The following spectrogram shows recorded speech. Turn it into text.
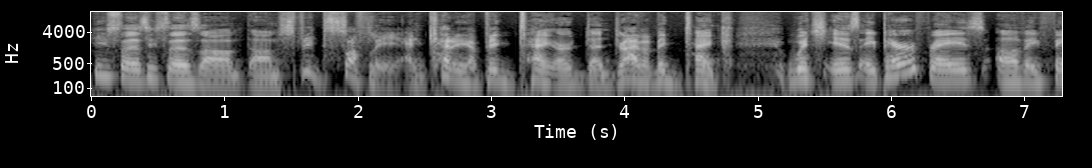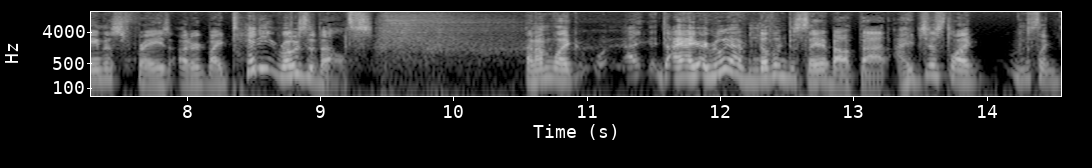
he says, he says, um, um, speak softly and carry a big tank or and drive a big tank, which is a paraphrase of a famous phrase uttered by Teddy Roosevelt. And I'm like, I, I I really have nothing to say about that. I just like, I'm just like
